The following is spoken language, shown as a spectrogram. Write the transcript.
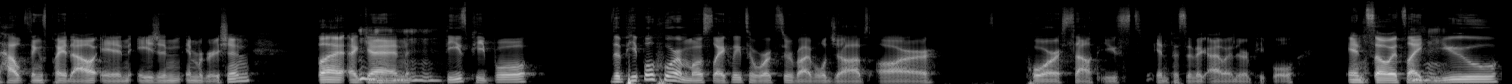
how things played out in Asian immigration. But again, Mhm, mhm. these people, the people who are most likely to work survival jobs are poor Southeast and Pacific Islander people. And so it's like Mhm. you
